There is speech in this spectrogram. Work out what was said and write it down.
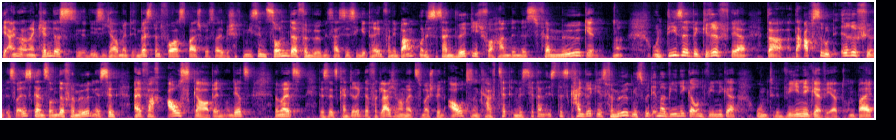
Die einen oder anderen kennen das, die sich auch mit Investmentfonds beispielsweise beschäftigen, die sind Sondervermögen. Das heißt, sie sind getrennt von den Banken und es ist ein wirklich vorhandenes Vermögen. Ne? Und dieser Begriff, der da, da absolut irreführend ist, weil es ist kein Sondervermögen, es sind einfach Ausgaben. Und jetzt, wenn man jetzt, das ist jetzt kein direkter Vergleich, aber wenn man jetzt zum Beispiel in Autos, in Kfz investiert, dann ist das kein wirkliches Vermögen. Es wird immer weniger und weniger und weniger wert. Und bei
